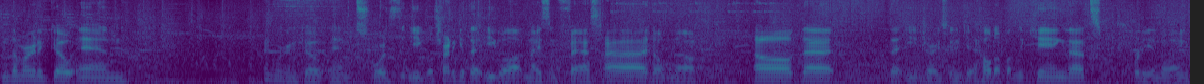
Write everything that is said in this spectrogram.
And then we're going to go in. I think we're going to go in towards the eagle. Try to get that eagle out nice and fast. I don't know. Oh, that that E-Drag's going to get held up on the king. That's pretty annoying.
